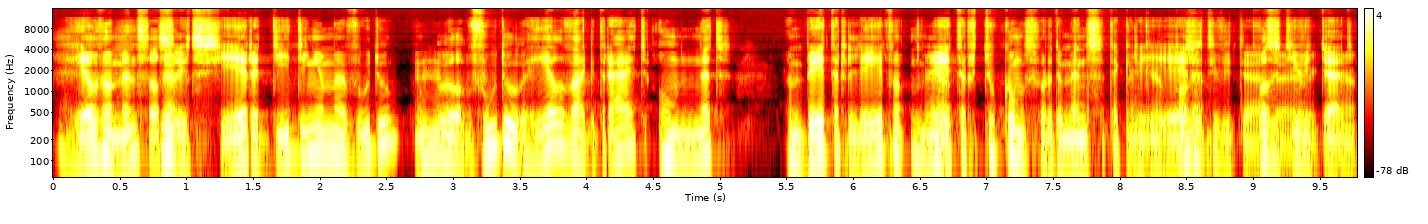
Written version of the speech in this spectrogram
Heel veel mensen Ja. associëren die dingen met voodoo. Wel, voodoo heel vaak draait om net een beter leven, een Ja. betere toekomst voor de mensen te creëren. positiviteit. Positiviteit.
